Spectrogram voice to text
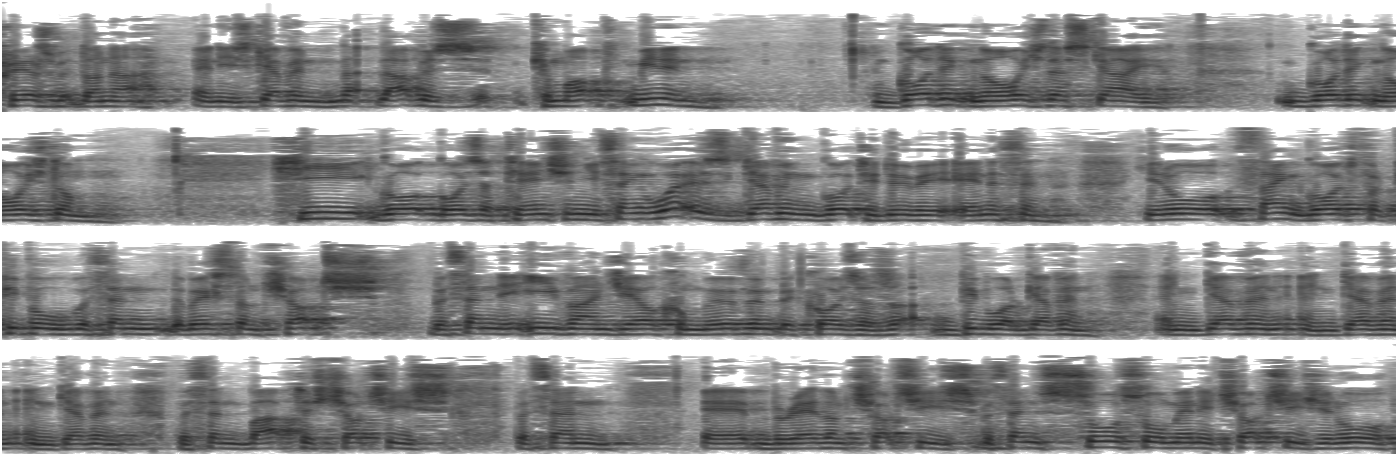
prayers were done it, and he's given that, that was come up, meaning God acknowledged this guy, God acknowledged him he got God's attention. You think, what has giving got to do with anything? You know, thank God for people within the Western Church, within the evangelical movement, because there's people are giving and giving and giving and giving within Baptist churches, within uh, Brethren churches, within so so many churches. You know,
